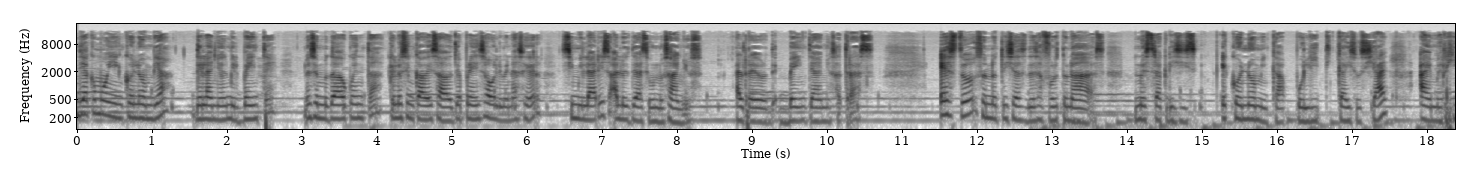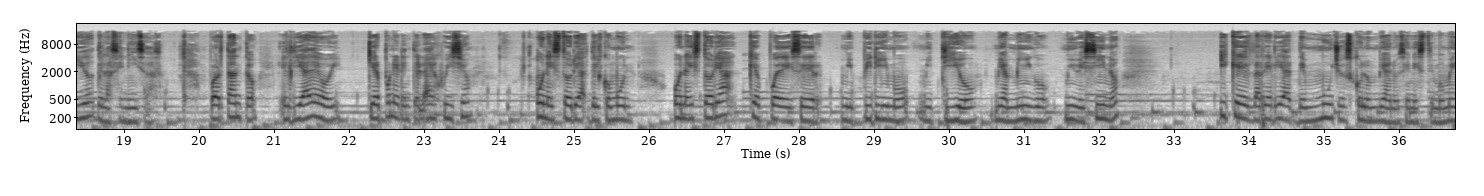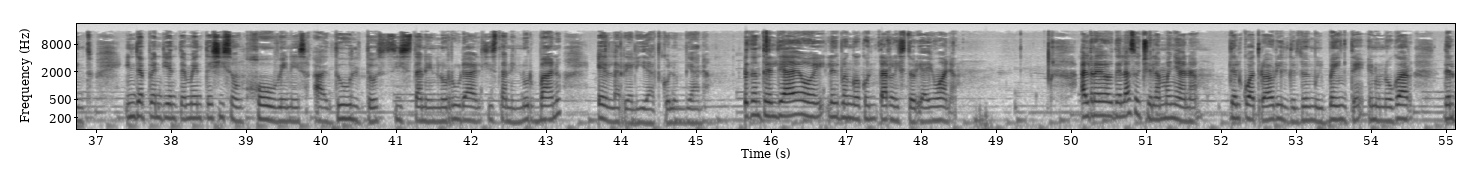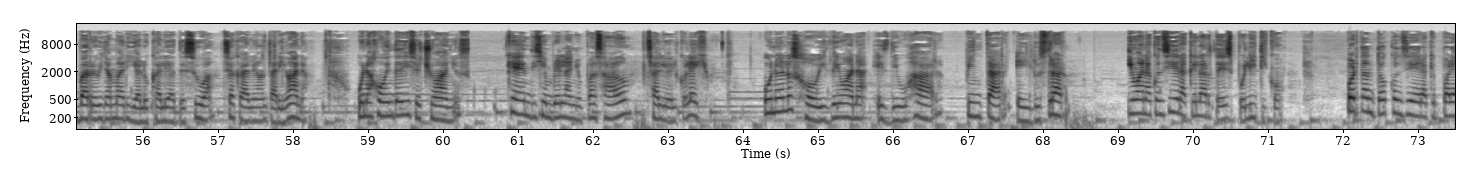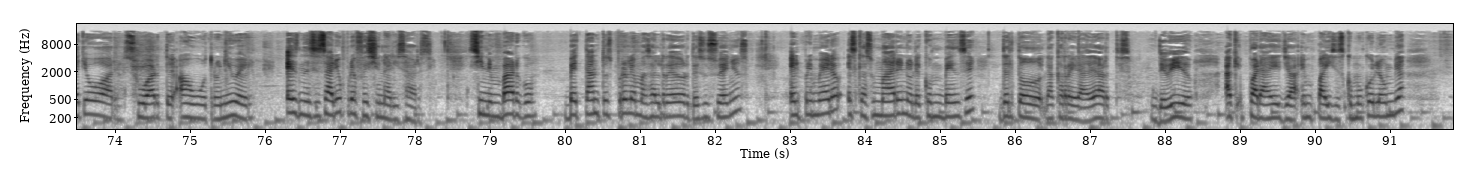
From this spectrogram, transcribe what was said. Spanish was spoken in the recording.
día como hoy en Colombia, del año 2020, nos hemos dado cuenta que los encabezados de prensa vuelven a ser similares a los de hace unos años, alrededor de 20 años atrás. Esto son noticias desafortunadas. Nuestra crisis económica, política y social ha emergido de las cenizas. Por tanto, el día de hoy quiero poner en tela de juicio una historia del común, una historia que puede ser mi primo, mi tío, mi amigo, mi vecino, y que es la realidad de muchos colombianos en este momento, independientemente si son jóvenes, adultos, si están en lo rural, si están en lo urbano, es la realidad colombiana. Durante el día de hoy les vengo a contar la historia de Ivana. Alrededor de las 8 de la mañana del 4 de abril del 2020, en un hogar del barrio Villa María, localidad de Suba, se acaba de levantar Ivana, una joven de 18 años que en diciembre del año pasado salió del colegio. Uno de los hobbies de Ivana es dibujar, pintar e ilustrar. Ivana considera que el arte es político. Por tanto, considera que para llevar su arte a otro nivel es necesario profesionalizarse. Sin embargo, ve tantos problemas alrededor de sus sueños. El primero es que a su madre no le convence del todo la carrera de artes, debido a que para ella en países como Colombia,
